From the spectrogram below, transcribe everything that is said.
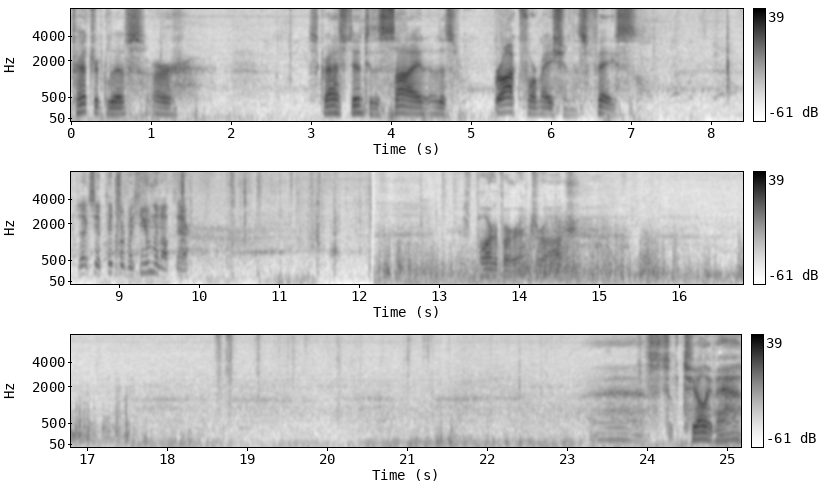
petroglyphs are scratched into the side of this rock formation, this face. There's actually a picture of a human up there. There's part of our entourage. Still chilly, man.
